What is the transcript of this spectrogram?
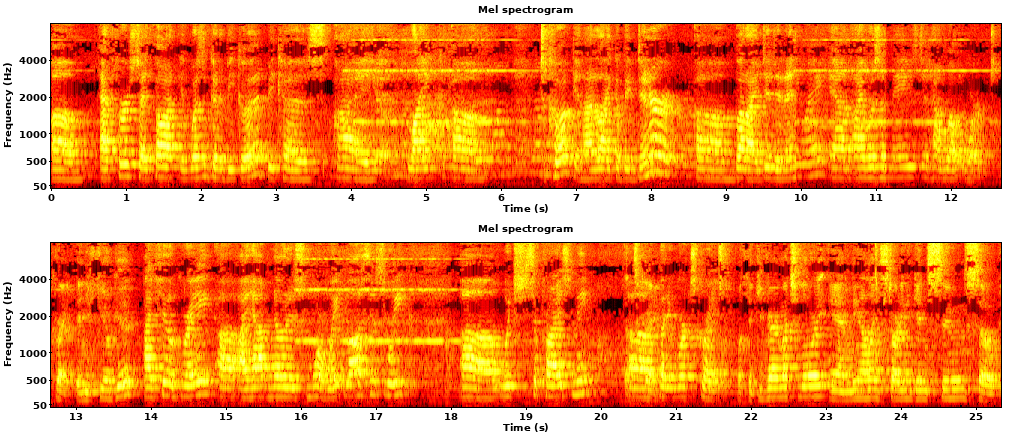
Um, at first, I thought it wasn't going to be good because I like um, to cook and I like a big dinner, um, but I did it anyway, and I was amazed at how well it worked. Great, and you feel good? I feel great. Uh, I have noticed more weight loss this week, uh, which surprised me. That's uh, great. But it works great. Well, thank you very much, Laurie. And Lean Online is starting again soon, so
